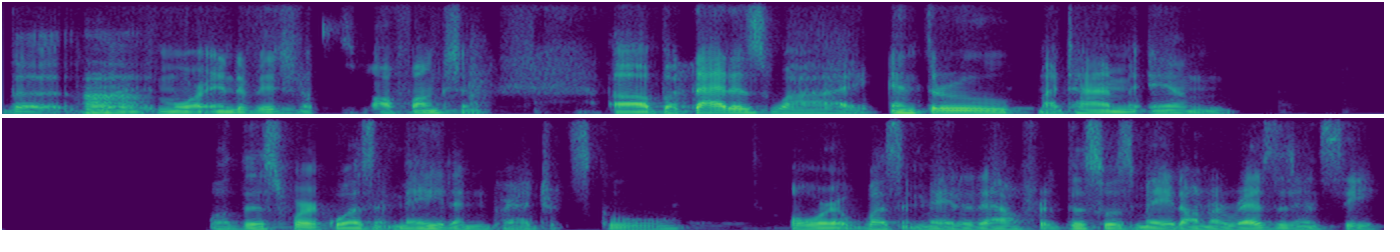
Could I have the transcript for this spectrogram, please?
the, uh, the more individual small function. Uh, but that is why, and through my time in, well, this work wasn't made in graduate school, or it wasn't made at Alfred. This was made on a residency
